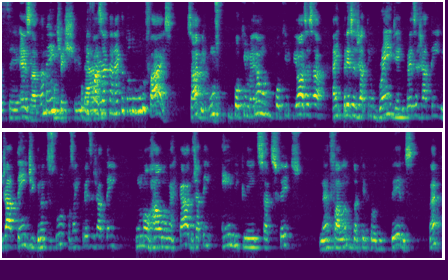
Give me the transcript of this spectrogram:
a ser Exatamente. Porque fazer a caneca todo mundo faz, sabe? Uns um pouquinho melhor, um pouquinho pior. Às vezes a, a empresa já tem um brand, a empresa já, tem, já atende grandes grupos, a empresa já tem um know-how no mercado, já tem N clientes satisfeitos né, falando daquele produto deles. Né?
